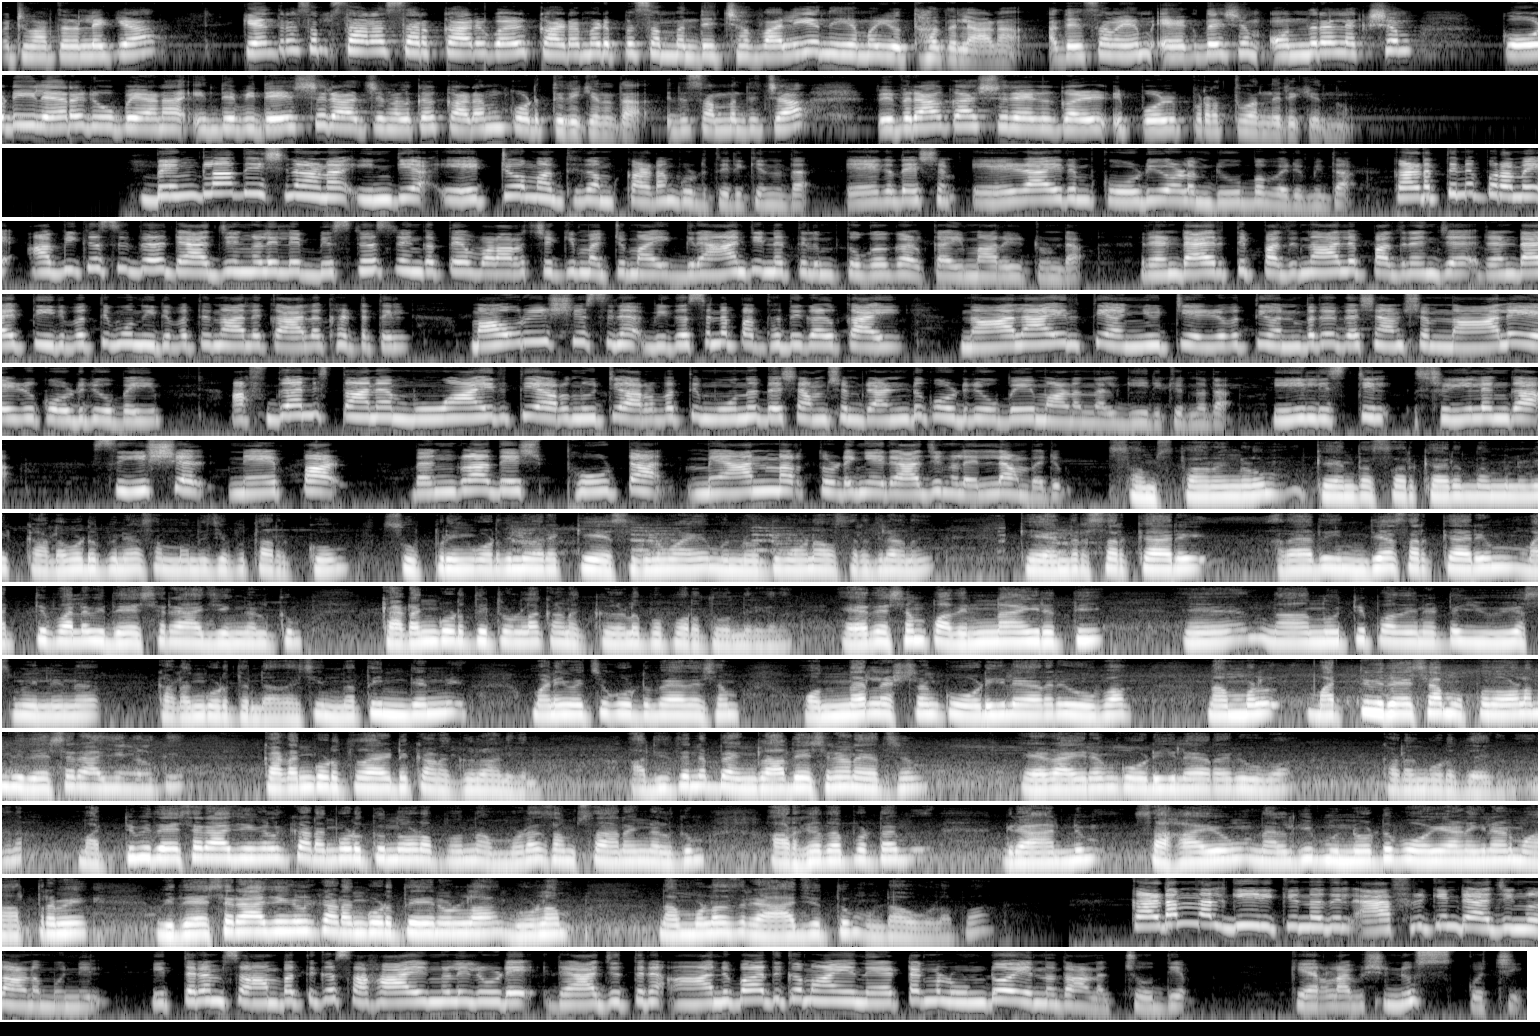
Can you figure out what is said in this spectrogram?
മറ്റു വാർത്തകളിലേക്ക്. കേന്ദ്ര സംസ്ഥാന സർക്കാരുകൾ കടമെടുപ്പ് സംബന്ധിച്ച വലിയ നിയമയുദ്ധത്തിലാണ്. അതേസമയം ഏകദേശം ഒന്നര ലക്ഷം കോടിയിലേറെ രൂപയാണ് ഇന്ത്യ വിദേശ രാജ്യങ്ങൾക്ക് കടം കൊടുത്തിരിക്കുന്നത്. ഇത് സംബന്ധിച്ച വിവരാകാശ രേഖകൾ ഇപ്പോൾ പുറത്തു വന്നിരിക്കുന്നു. ബംഗ്ലാദേശിനാണ് ഇന്ത്യ ഏറ്റവും അധികം കടം കൊടുത്തിരിക്കുന്നത്. ഏകദേശം ഏഴായിരം കോടിയോളം രൂപ വരും ഇത്. കടത്തിന് പുറമെ അവികസിത രാജ്യങ്ങളിലെ ബിസിനസ് രംഗത്തെ വളർച്ചയ്ക്കും മറ്റുമായി ഗ്രാന്റ് ഇനത്തിലും തുകകൾ കൈമാറിയിട്ടുണ്ട്. രണ്ടായിരത്തി പതിനാല് പതിനഞ്ച് രണ്ടായിരത്തി ഇരുപത്തിമൂന്ന് ഇരുപത്തിനാല് കാലഘട്ടത്തിൽ മൗറീഷ്യസിന് വികസന പദ്ധതികൾക്കായി നാലായിരത്തി അഞ്ഞൂറ്റി എഴുപത്തി ഒൻപത് ദശാംശം നാല് ഏഴ് കോടി രൂപയും അഫ്ഗാനിസ്ഥാന് മൂവായിരത്തി അറുന്നൂറ്റി അറുപത്തി മൂന്ന് ദശാംശം രണ്ട് കോടി രൂപയുമാണ് നൽകിയിരിക്കുന്നത്. ഈ ലിസ്റ്റിൽ ശ്രീലങ്ക സീഷൽ നേപ്പാൾ ബംഗ്ലാദേശ് ഭൂട്ടാൻ മ്യാൻമർ തുടങ്ങിയ രാജ്യങ്ങളെല്ലാം വരും. സംസ്ഥാനങ്ങളും കേന്ദ്ര സർക്കാരും തമ്മിലുള്ള കടമെടുപ്പിനെ സംബന്ധിച്ചപ്പോൾ തർക്കവും സുപ്രീം കോടതിയിൽ വരെ കേസുകളുമായി മുന്നോട്ട് പോകുന്ന അവസരത്തിലാണ് കേന്ദ്ര സർക്കാർ അതായത് ഇന്ത്യ സർക്കാരും മറ്റ് പല വിദേശ രാജ്യങ്ങൾക്കും കടം കൊടുത്തിട്ടുള്ള കണക്കുകൾ ഇപ്പോൾ പുറത്തു വന്നിരിക്കുന്നത്. ഏകദേശം പതിനെണ്ണായിരത്തി നാനൂറ്റി പതിനെട്ട് യു എസ് മില്യന് കടം കൊടുത്തിട്ടുണ്ട്. അതായത് ഇന്നത്തെ ഇന്ത്യൻ മണി വെച്ച് കൂട്ടുമ്പോൾ ഏകദേശം ഒന്നര ലക്ഷം കോടിയിലേറെ രൂപ നമ്മൾ മറ്റ് വിദേശ മുപ്പതോളം വിദേശ രാജ്യങ്ങൾക്ക് കടം കൊടുത്തതായിട്ട് കണക്കുകൾ കാണിക്കുന്നു. അതിൽ തന്നെ ബംഗ്ലാദേശിനാണ് ഏകദേശം ഏഴായിരം കോടിയിലേറെ രൂപ കടം കൊടുത്തേക്കുന്നത്. മറ്റ് വിദേശ രാജ്യങ്ങൾക്ക് കടം കൊടുക്കുന്നതോടൊപ്പം നമ്മുടെ സംസ്ഥാനങ്ങൾക്കും അർഹതപ്പെട്ട ഗ്രാൻഡും സഹായവും നൽകി മുന്നോട്ട് പോവുകയാണെങ്കിലാണ് മാത്രമേ വിദേശ രാജ്യങ്ങൾക്ക് കടം കൊടുത്തതിനുള്ള ഗുണം നമ്മുടെ രാജ്യത്തും ഉണ്ടാവുകയുള്ളൂ. അപ്പോൾ കടം നൽകിയിരിക്കുന്നതിൽ ആഫ്രിക്കൻ രാജ്യങ്ങളാണ് മുന്നിൽ. ഇത്തരം സാമ്പത്തിക സഹായങ്ങളിലൂടെ രാജ്യത്തിന് ആനുപാതികമായ നേട്ടങ്ങൾ ഉണ്ടോ എന്നതാണ് ചോദ്യം. Kerala vision news Kochi.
